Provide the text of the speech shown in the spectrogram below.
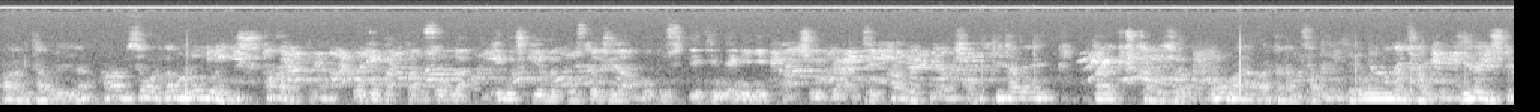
abi tavrıyla. Abisi orada bunu duymuş. Tokat attı bana. O tokattan sonra iki buçuk yıllık postacı da motosikletinden inip karşılık verdi. Kavga etmeye başladı. Bir tane daha küçük kardeşi var. O bana arkadan saldırdı. O önden saldırdı. Yere düştük.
